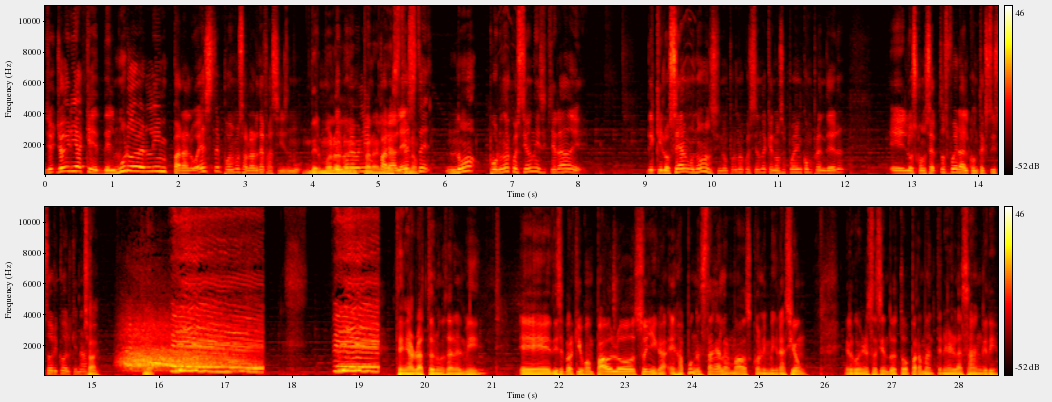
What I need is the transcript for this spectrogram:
Yo, yo diría que del muro de Berlín para el oeste podemos hablar de fascismo. Del muro Del de muro de Berlín Berlín para, el este, no. este, no. por una cuestión ni siquiera de, de que lo sean o no, sino por una cuestión de que no se pueden comprender eh, los conceptos fuera del contexto histórico del que nace. no. Tenía rato no usar el MIDI. Eh, dice por aquí Juan Pablo Zúñiga, en Japón están alarmados con la inmigración. El gobierno está haciendo de todo para mantener la sangre.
